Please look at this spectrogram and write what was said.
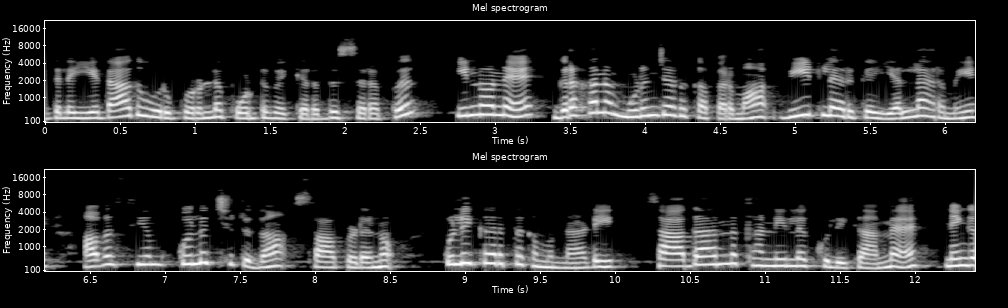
இதில் ஏதாவது ஒரு பொருளை போட்டு வைக்கிறது சிறப்பு. இன்னொன்று கிரகணம் முடிஞ்சதுக்கு அப்புறமா வீட்டில் இருக்க எல்லாருமே அவசியம் குளிச்சுட்டு தான் சாப்பிடணும். குளிக்கிறதுக்கு முன்னாடி சாதாரண தண்ணியில் குளிக்காம நீங்க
